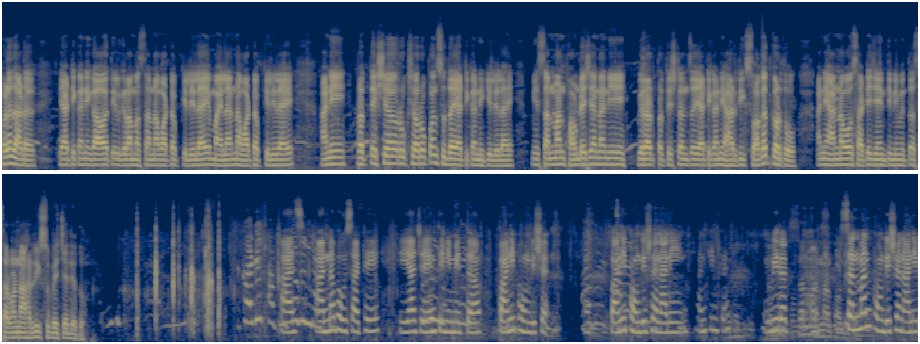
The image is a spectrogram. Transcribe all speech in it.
फळझाडं या ठिकाणी गावातील ग्रामस्थांना वाटप केलेलं आहे महिलांना वाटप केलेलं आहे आणि प्रत्यक्ष वृक्षारोपणसुद्धा या ठिकाणी केलेलं आहे. मी सन्मान फाउंडेशन आणि विराट प्रतिष्ठानचं या ठिकाणी हार्दिक स्वागत करतो आणि अण्णाभाऊ साठे जयंतीनिमित्त सर्वांना हार्दिक शुभेच्छा देतो. आज अण्णाभाऊ साठे या जयंतीनिमित्त पाणी फाउंडेशन पाणी फाउंडेशन आणि आणखीन काय? विराट सन्मान फाउंडेशन आणि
